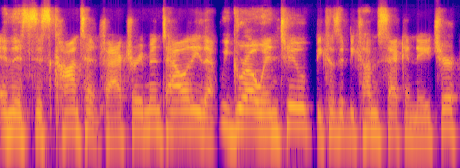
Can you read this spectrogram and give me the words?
And it's this content factory mentality that we grow into because it becomes second nature.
